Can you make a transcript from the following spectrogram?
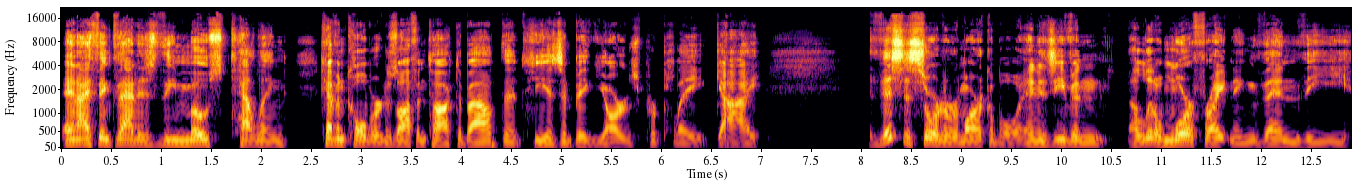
And I think that is the most telling. Kevin Colbert has often talked about that he is a big yards per play guy. This is sort of remarkable, and it's even a little more frightening than the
